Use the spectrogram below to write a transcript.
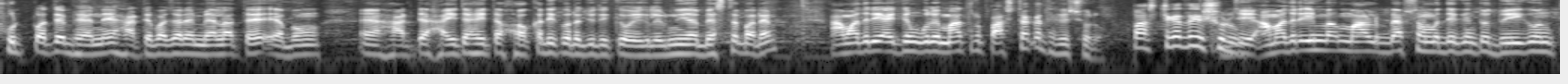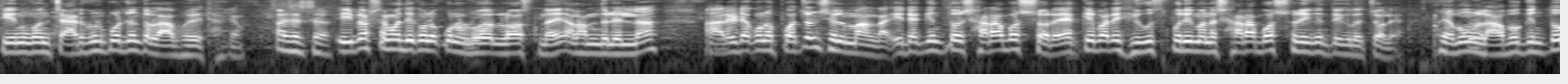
ফুটপাতে ভ্যানে হাটে বাজারে মেলাতে এবং হাটে হাইতে হাইতে হকারি করে যদি কেউ এগুলো নিয়ে বেচতে পারে আমাদের এই আইটেমগুলি মাত্র পাঁচ টাকা থেকে শুরু। পাঁচ টাকা থেকে শুরু? জি আমাদের এই মাল ব্যবসার মধ্যে কিন্তু দুই গুণ তিন গুণ চার গুণ পর্যন্ত লাভ হয়ে থাকে। আচ্ছা আচ্ছা। এই ব্যবসার মধ্যে কোনো কোনো লস নাই আলহামদুলিল্লাহ। আর এটা কোনো পচনশীল মাল না এটা কিন্তু সারা বছর একেবারে হিউজ পরিমাণে সারা বছরই কিন্তু এগুলো চলে। এবং লাভও কিন্তু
